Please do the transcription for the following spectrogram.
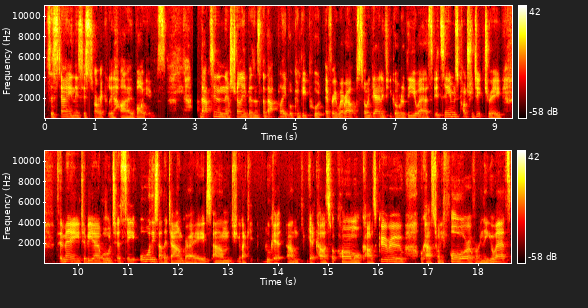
sustain these historically high volumes? That's in the Australian business, but that playbook can be put everywhere else. So again, if you go to the US, it seems contradictory for me to be able to see all these other downgrades. Um, if you like look at um, yeah, cars.com or Cars Guru or Cars24 over in the US,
